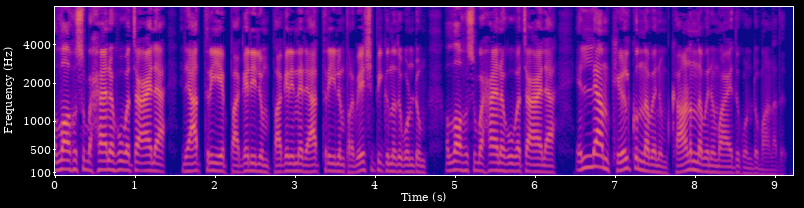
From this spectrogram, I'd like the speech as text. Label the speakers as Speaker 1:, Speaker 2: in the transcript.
Speaker 1: അള്ളാഹുസുബഹാനഹൂവ രാത്രിയെ പകലിലും പകലിനെ രാത്രിയിലും പ്രവേശിപ്പിക്കുന്നതുകൊണ്ടും അള്ളാഹുസുബഹാനഹൂവ എല്ലാം കേൾക്കുന്നവനും കാണുന്നവനുമായതുകൊണ്ടുമാണത്.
